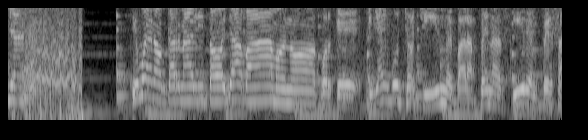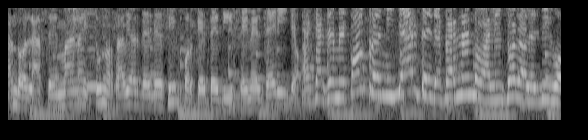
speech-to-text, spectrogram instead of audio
Y bueno, carnalito, ya vámonos, porque ya hay mucho chisme para apenas ir empezando la semana y tú no sabías de decir por qué te dicen el cerillo. Hasta que me compre mi jersey de Fernando Valenzuela, les digo.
